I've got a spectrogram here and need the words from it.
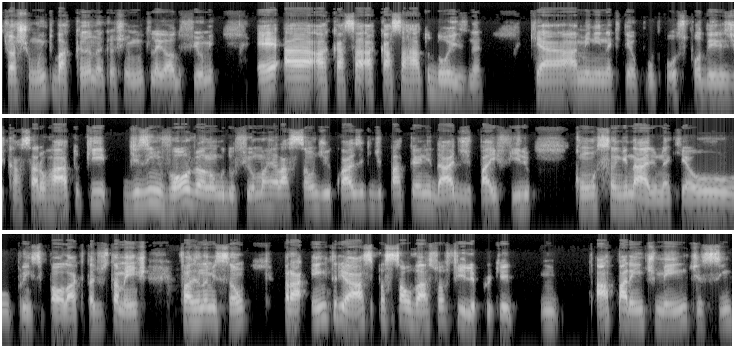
que eu acho muito bacana, que eu achei muito legal do filme, é a, a caça a caça rato 2, né? Que é a, a menina que tem o, os poderes de caçar o rato, que desenvolve ao longo do filme uma relação de quase que de paternidade, de pai e filho, com o sanguinário, né? Que é o principal lá, que está justamente fazendo a missão para, entre aspas, salvar sua filha, porque aparentemente assim,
